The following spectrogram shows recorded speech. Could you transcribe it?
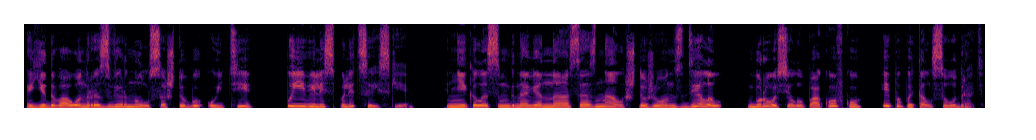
Едва он развернулся, чтобы уйти, появились полицейские. Николас мгновенно осознал, что же он сделал, бросил упаковку и попытался удрать.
